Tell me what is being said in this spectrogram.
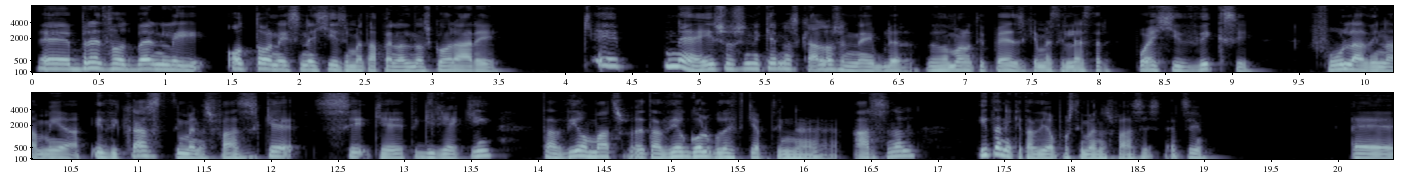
Ε, Bradford Burnley, ο Τόνι συνεχίζει με τα πέναλτι να σκοράρει. Και ναι, ίσως είναι και ένας καλός enabler, δεδομένου ότι παίζει και μες στη Leicester που έχει δείξει φούλα δυναμία, ειδικά στις τιμένε φάσεις και, και την Κυριακή τα δύο, μάτς, ε, τα δύο γκολ που δέχτηκε από την ε, Arsenal ήταν και τα δύο αποστημένες φάσεις, έτσι. Ε,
